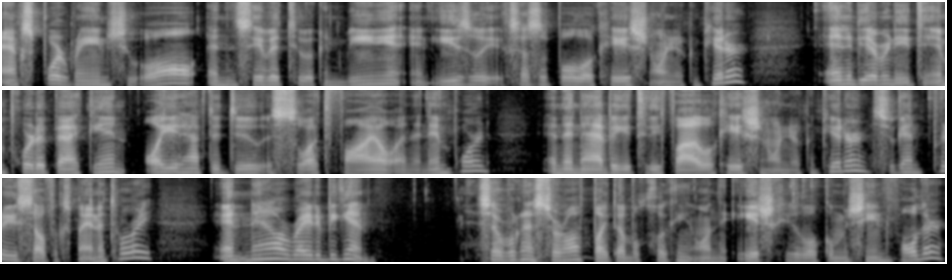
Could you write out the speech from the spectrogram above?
export range to all and save it to a convenient and easily accessible location on your computer. And if you ever need to import it back in, all you'd have to do is select file and then import and then navigate to the file location on your computer. So again, pretty self-explanatory. And now we're ready to begin. So we're going to start off by double clicking on the HK local machine folder.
